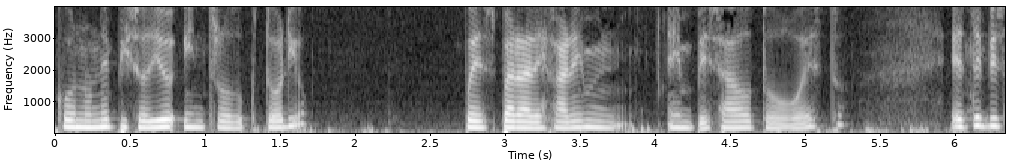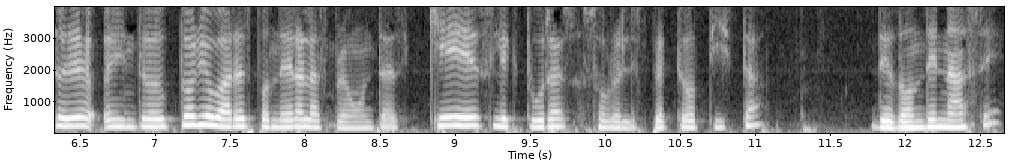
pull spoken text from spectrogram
con un episodio introductorio pues para dejar em, empezado todo esto. Este episodio introductorio va a responder a las preguntas ¿qué es lecturas sobre el espectro autista? ¿De dónde nace?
